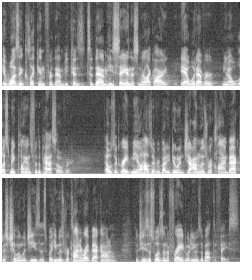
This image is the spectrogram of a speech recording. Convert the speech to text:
it wasn't clicking for them because to them, he's saying this and they're like, all right, yeah, whatever, you know, let's make plans for the Passover. That was a great meal. How's everybody doing? John was reclined back just chilling with Jesus, but he was reclining right back on him. So Jesus wasn't afraid what he was about to face.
